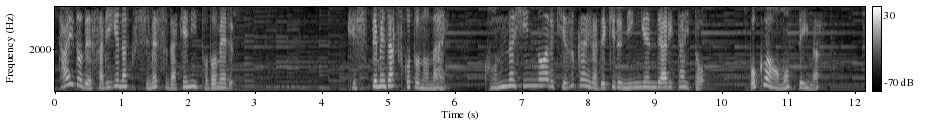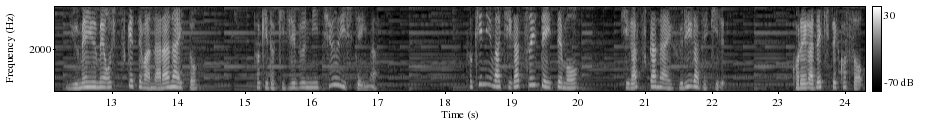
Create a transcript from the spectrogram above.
う。態度でさりげなく示すだけにとどめる。決して目立つことのない、こんな品のある気遣いができる人間でありたいと、僕は思っています。夢夢押し付けてはならないと、時々自分に注意しています。時には気がついていても、気がつかないふりができる。これができてこそ、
